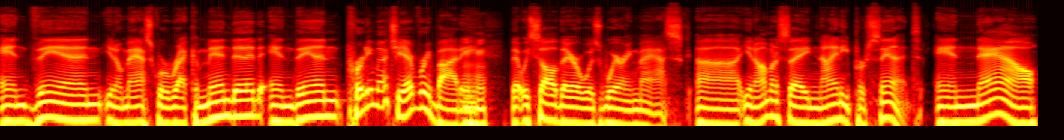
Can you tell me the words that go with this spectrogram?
And then, you know, masks were recommended, and then pretty much everybody that we saw there was wearing masks. Uh, you know, I'm going to say 90%. And now,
